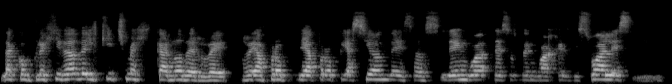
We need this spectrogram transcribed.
la complejidad del kitsch mexicano de, de apropiación de, esas lengua, de esos lenguajes visuales y,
